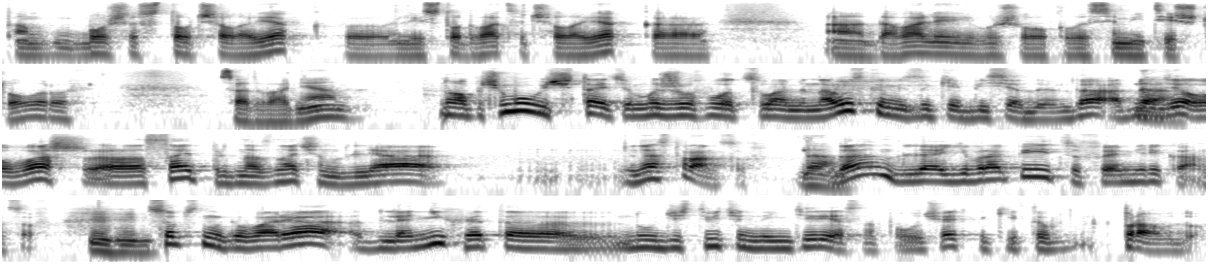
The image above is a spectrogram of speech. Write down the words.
там больше 100 человек э, или 120 человек э, давали уже около 7 тысяч долларов за два дня. Ну а почему вы считаете, мы же вот с вами на русском языке беседуем, да? Одно да. дело, ваш э, сайт предназначен для иностранцев, да. Да? для европейцев и американцев. Угу. Собственно говоря, для них это ну, действительно интересно получать какие-то правду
